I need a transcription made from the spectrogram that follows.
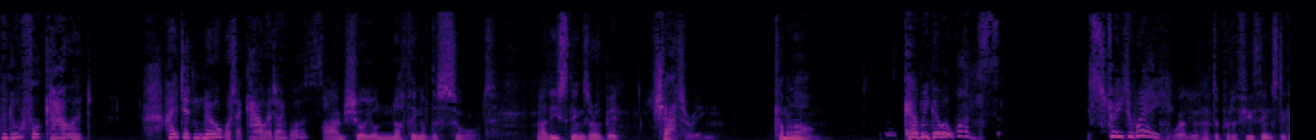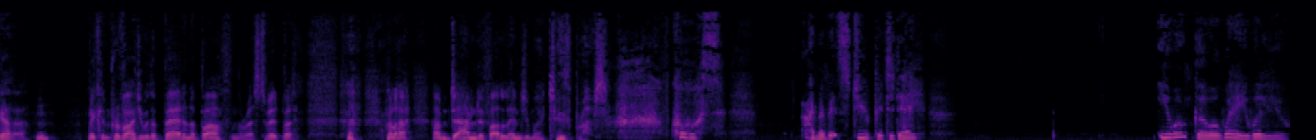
I'm an awful coward. I didn't know what a coward I was. I'm sure you're nothing of the sort. Now, these things are a bit chattering. Come along. Can we go at once? Straight away? Well, you'll have to put a few things together. Hmm? We can provide you with a bed and a bath and the rest of it, but, well, I, I'm damned if I'll lend you my toothbrush. Of course. I'm a bit stupid today. You won't go away, will you?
